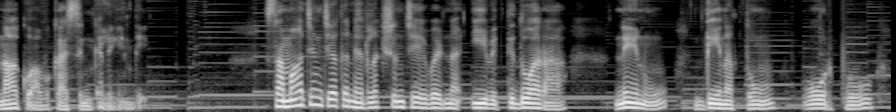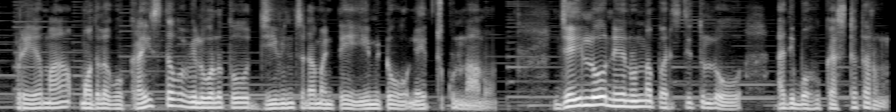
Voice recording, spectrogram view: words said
నాకు అవకాశం కలిగింది. సమాజం చేత నిర్లక్ష్యం చేయబడిన ఈ వ్యక్తి ద్వారా నేను దీనత్వం ఓర్పు ప్రేమ మొదలగు క్రైస్తవ విలువలతో జీవించడం అంటే ఏమిటో నేర్చుకున్నాను. జైల్లో నేనున్న పరిస్థితుల్లో అది బహు కష్టతరం.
